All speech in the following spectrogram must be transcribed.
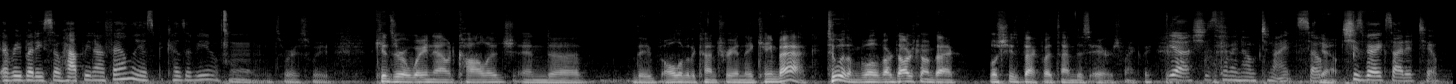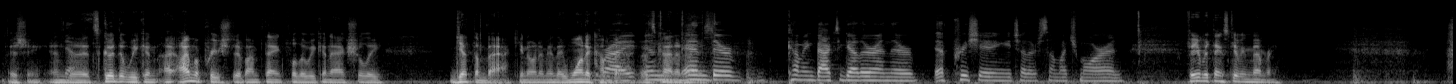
everybody's so happy in our family is because of you. Mm, it's very sweet. Kids are away now at college, and uh, they've all over the country, and they came back. Two of them. Well, our daughter's coming back. Well, she's back by the time this airs, frankly. Yeah, she's coming home tonight, so Yeah. she's very excited too. Is she? And uh, it's good that we can. I, I'm appreciative. I'm thankful that we can actually get them back. You know what I mean? They want to come right, back. That's kind of nice. and they're coming back together, and they're appreciating each other so much more, and. Favorite Thanksgiving memory?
